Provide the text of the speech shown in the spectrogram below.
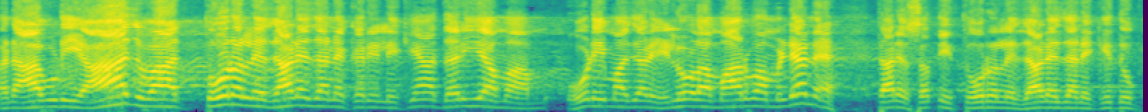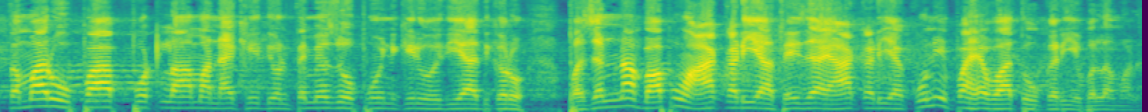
અને આવડી આ જ વાત તોરલે જાડેજાને કરેલી, ક્યાં દરિયામાં, હોડીમાં જ્યારે હિલોળા મારવા માંડ્યા ને, ત્યારે સતી તોરલે જાડેજાને કીધું તમારું પાપ પોટલા આમાં નાખી દો ને તમે જો પૂન કર્યું હોય યાદ કરો. ભજનના બાપુ આંકડિયા થઈ જાય, આંકડિયા કોની પાસે વાતું કરીએ ભલામણ?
